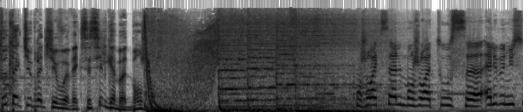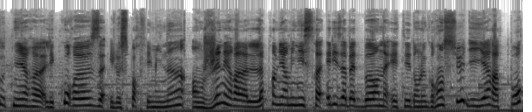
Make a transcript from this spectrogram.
Toute l'actu près de chez vous avec Cécile Gabot. Bonjour. Bonjour Axel, bonjour à tous. Elle est venue soutenir les coureuses et le sport féminin en général. La première ministre Elisabeth Borne était dans le Grand Sud hier à Pau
